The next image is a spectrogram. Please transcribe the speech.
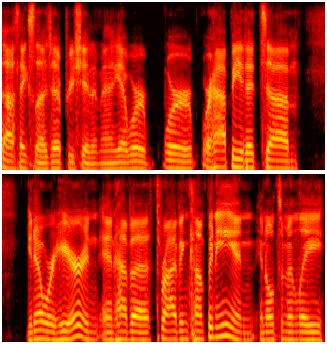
oh thanks Ledge. i appreciate it man yeah we're we're we're happy that um you know we're here and and have a thriving company and and ultimately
